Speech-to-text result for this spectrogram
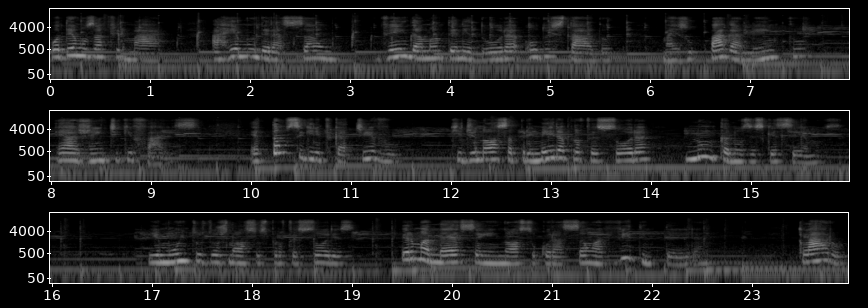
Podemos afirmar: a remuneração vem da mantenedora ou do Estado, mas o pagamento é a gente que faz. É tão significativo que de nossa primeira professora nunca nos esquecemos. E muitos dos nossos professores permanecem em nosso coração a vida inteira. Claro,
